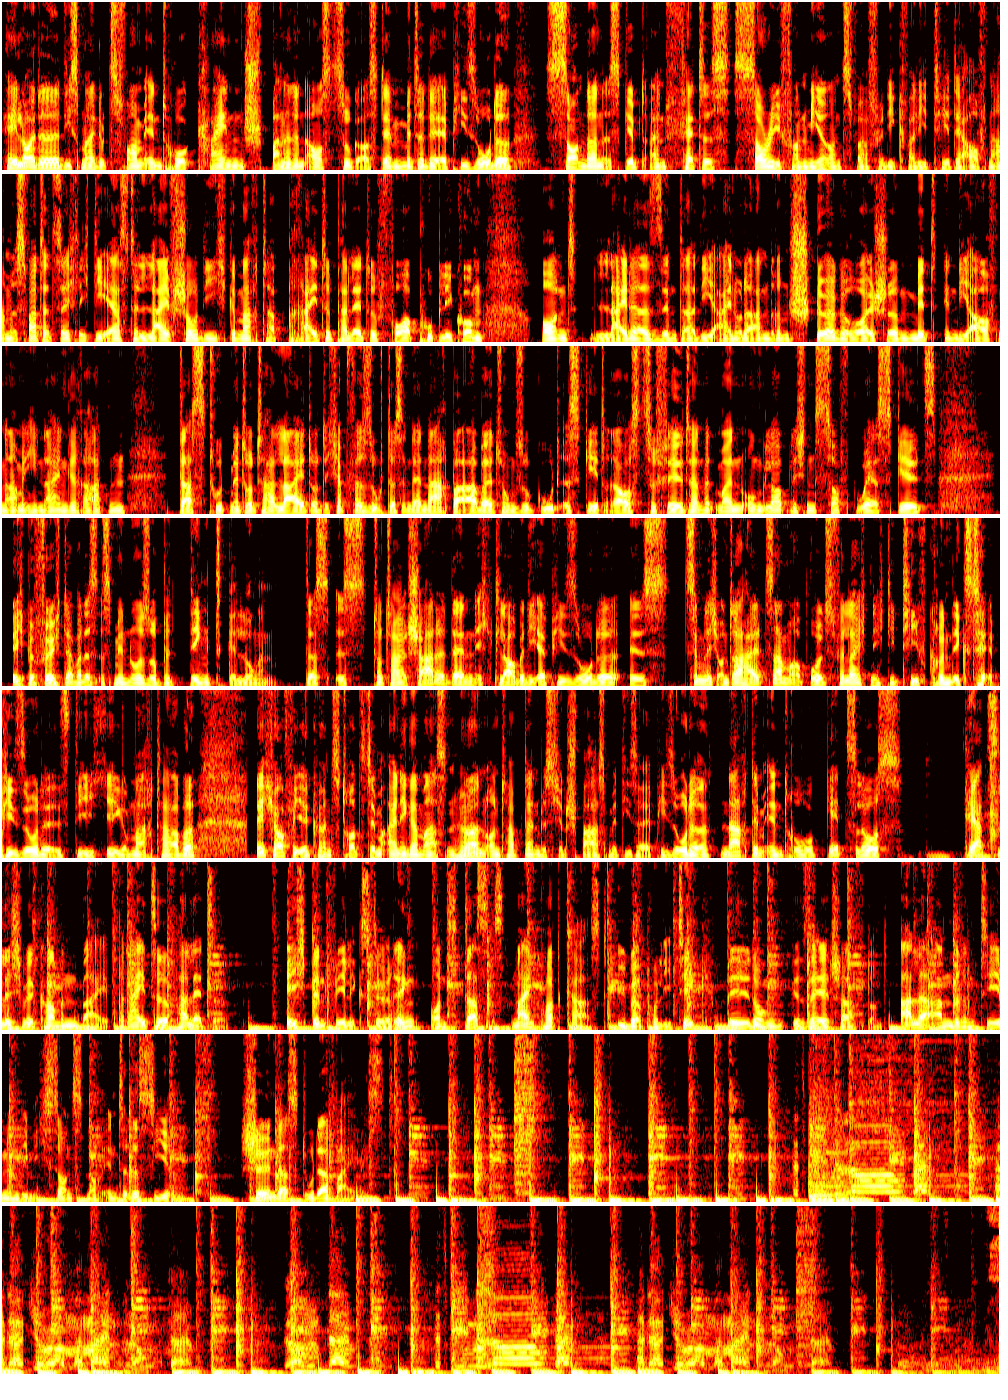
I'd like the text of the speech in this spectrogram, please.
Hey Leute, diesmal gibt's vorm Intro keinen spannenden Auszug aus der Mitte der Episode, sondern es gibt ein fettes Sorry von mir und zwar für die Qualität der Aufnahme. Es war tatsächlich die erste Live-Show, die ich gemacht habe, breite Palette vor Publikum und leider sind da die ein oder anderen Störgeräusche mit in die Aufnahme hineingeraten. Das tut mir total leid und ich habe versucht, das in der Nachbearbeitung so gut es geht rauszufiltern mit meinen unglaublichen Software-Skills. Ich befürchte aber, das ist mir nur so bedingt gelungen. Das ist total schade, denn ich glaube, die Episode ist ziemlich unterhaltsam, obwohl es vielleicht nicht die tiefgründigste Episode ist, die ich je gemacht habe. Ich hoffe, ihr könnt es trotzdem einigermaßen hören und habt ein bisschen Spaß mit dieser Episode. Nach dem Intro geht's los. Herzlich willkommen bei Breite Palette ich bin Felix Döring und das ist mein Podcast über Politik, Bildung, Gesellschaft und alle anderen Themen, die mich sonst noch interessieren. Schön, dass du dabei bist. It's been a long time. I got you on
